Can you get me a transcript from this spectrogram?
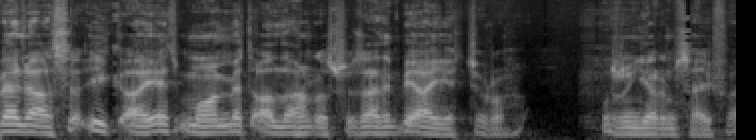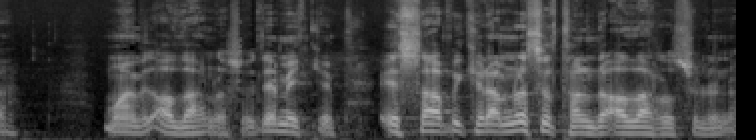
Velhasıl ilk ayet Muhammed Allah'ın Resulü. Zaten bir ayettir o. Uzun yarım sayfa. Muhammed Allah'ın Resulü. Demek ki eshab-ı kiram nasıl tanıdı Allah Resulü'nü?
